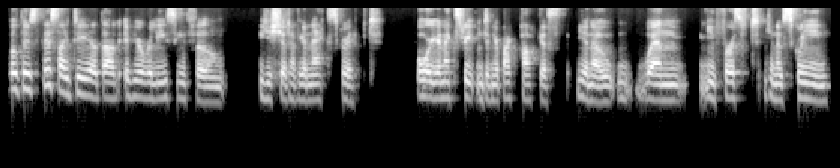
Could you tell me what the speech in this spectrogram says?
Well, there's this idea that if you're releasing a film, you should have your next script or your next treatment in your back pocket you know when you first you know screen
